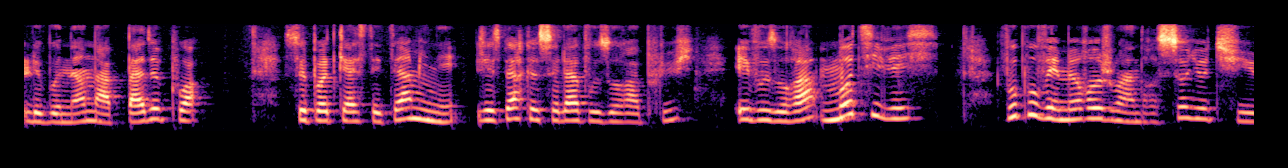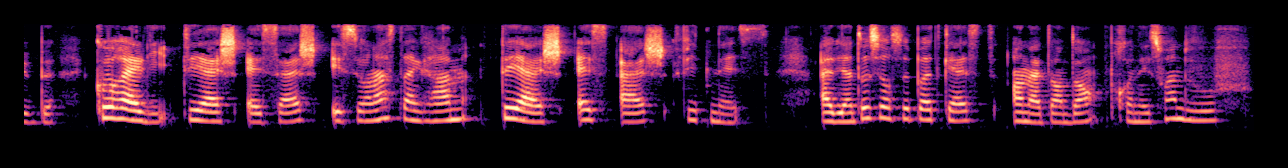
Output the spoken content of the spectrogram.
le bonheur n'a pas de poids. Ce podcast est terminé, j'espère que cela vous aura plu et vous aura motivé. Vous pouvez me rejoindre sur YouTube Coralie THSH et sur l'Instagram THSH Fitness. À bientôt sur ce podcast. En attendant, prenez soin de vous.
